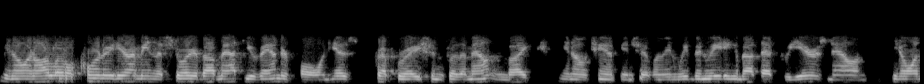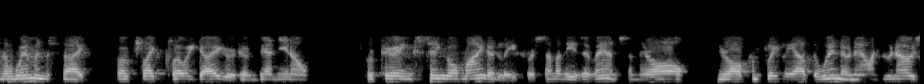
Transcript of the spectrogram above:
You know, in our little corner here, I mean, the story about Mathieu van der Poel and his preparation for the mountain bike, you know, championship. I mean, we've been reading about that for years now. And you know, on the women's side, folks like Chloe Dygert have been, you know, preparing single-mindedly for some of these events, and they're all they're all completely out the window now. And who knows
